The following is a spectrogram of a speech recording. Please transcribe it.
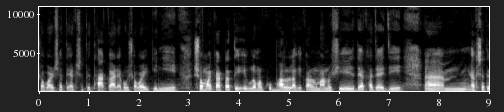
সবার সাথে একসাথে থাকার এবং সবাইকে নিয়ে সময় কাটাতে। এগুলো আমার খুব ভালো লাগে কারণ মানুষের দেখা যায় যে একসাথে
